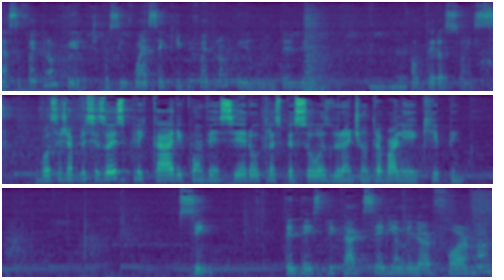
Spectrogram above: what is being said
nessa foi tranquilo. Tipo assim, com essa equipe foi tranquilo, não teve uhum. alterações. Você já precisou explicar e convencer outras pessoas durante um trabalho em equipe? Sim. Tentei explicar que seria a melhor forma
